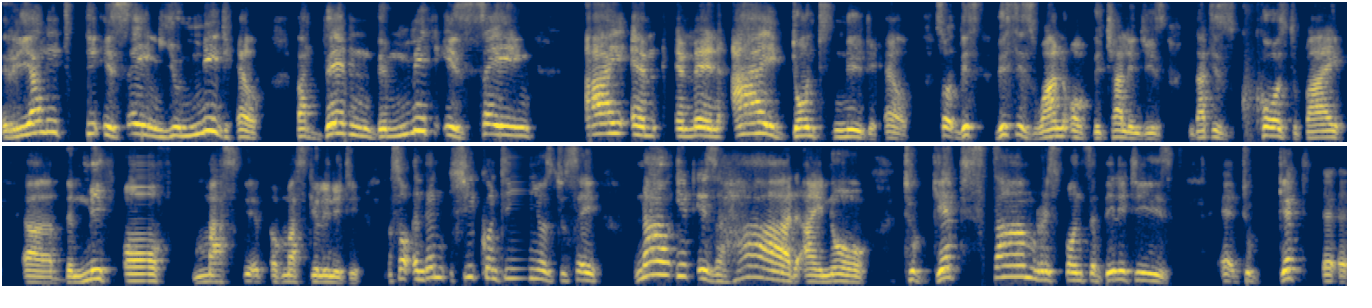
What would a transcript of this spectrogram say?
Reality is saying you need help. But then the myth is saying I am a man, I don't need help. So this, this is one of the challenges that is caused by uh, the myth of, mas- of masculinity. So, and then she continues to say, now it is hard, I know, to get some responsibilities uh, to get uh, uh,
